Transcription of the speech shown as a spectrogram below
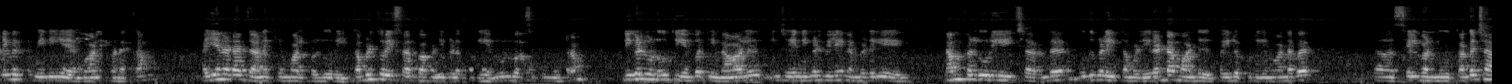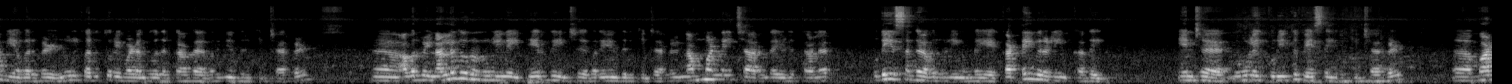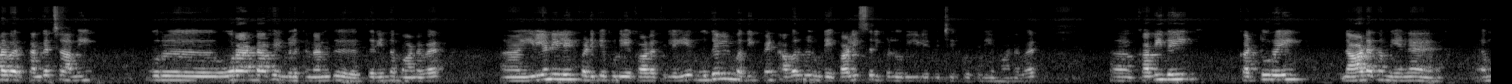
அனைவருக்கும் இனிய மாலை வணக்கம். ஐயனடா ஜானகியம்மாள் கல்லூரி தமிழ்துறை சார்பாக நிகழக்கூடிய நூல் வாசிப்பு முற்றம் நிகழ்வு நூத்தி எண்பத்தி நாலு. இன்றைய நிகழ்விலே நம்மிடையே நம் கல்லூரியை சார்ந்த முதுகலை தமிழ் இரண்டாம் ஆண்டு பயிலக்கூடிய மாணவர் செல்வன் மு. தங்கச்சாமி அவர்கள் நூல் கருத்துரை வழங்குவதற்காக வருகின்றிருக்கின்றார்கள் அவர்கள் நல்லதொரு நூலினை தேர்ந்து இன்று வருகின்றிருக்கின்றார்கள் நம் மண்ணை சார்ந்த எழுத்தாளர் உதயசங்கர் அவர்களினுடைய கட்டை விரலின் கதை என்ற நூலை குறித்து பேச இருக்கின்றார்கள். மாணவர் தங்கச்சாமி ஒரு ஓராண்டாக எங்களுக்கு நன்கு தெரிந்த மாணவர். இளநிலை படிக்கக்கூடிய காலத்திலேயே முதல் மதிப்பெண் அவர்களுடைய காளீஸ்வரி கல்லூரியிலே பெற்றிருக்கக்கூடிய மாணவர். கவிதை கட்டுரை நாடகம் என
